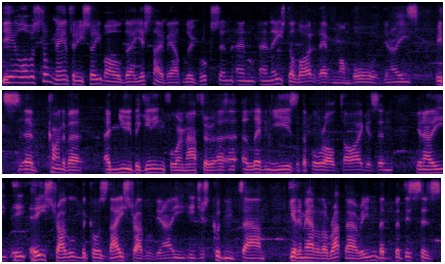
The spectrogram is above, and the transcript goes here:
Yeah, well, I was talking to Anthony Seibold uh, yesterday about Luke Brooks, and, and, and he's delighted to have him on board. You know, he's it's uh, kind of a, a new beginning for him after uh, 11 years at the poor old Tigers, and you know he, he, he struggled because they struggled. You know, he, he just couldn't um, get him out of the rut they were in. But but this is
